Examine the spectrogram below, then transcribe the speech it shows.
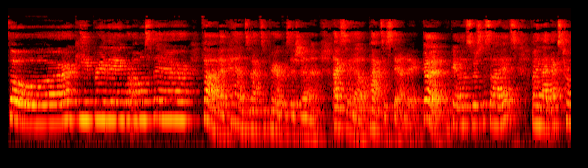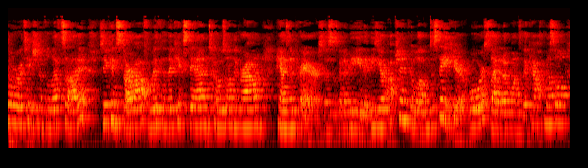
Four. Keep breathing. We're almost there. Five. Hands back to prayer position. Exhale. Back to standing. Good. Okay, let's switch the sides. Find that external rotation of the left side. So you can start off with the kickstand, toes on the ground, hands in prayer. So this is gonna be the easier option. Feel welcome to stay here. Or slide it up onto the calf muscle.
